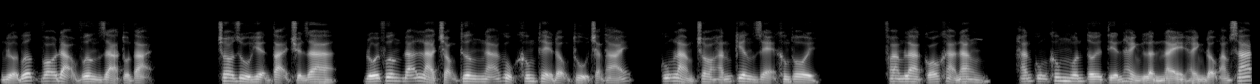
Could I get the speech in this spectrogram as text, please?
nửa bước võ đạo vương giả tồn tại. Cho dù hiện tại truyền ra, đối phương đã là trọng thương ngã gục không thể động thủ trạng thái, cũng làm cho hắn kiêng rẻ không thôi. Phàm là có khả năng, hắn cũng không muốn tới tiến hành lần này hành động ám sát.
